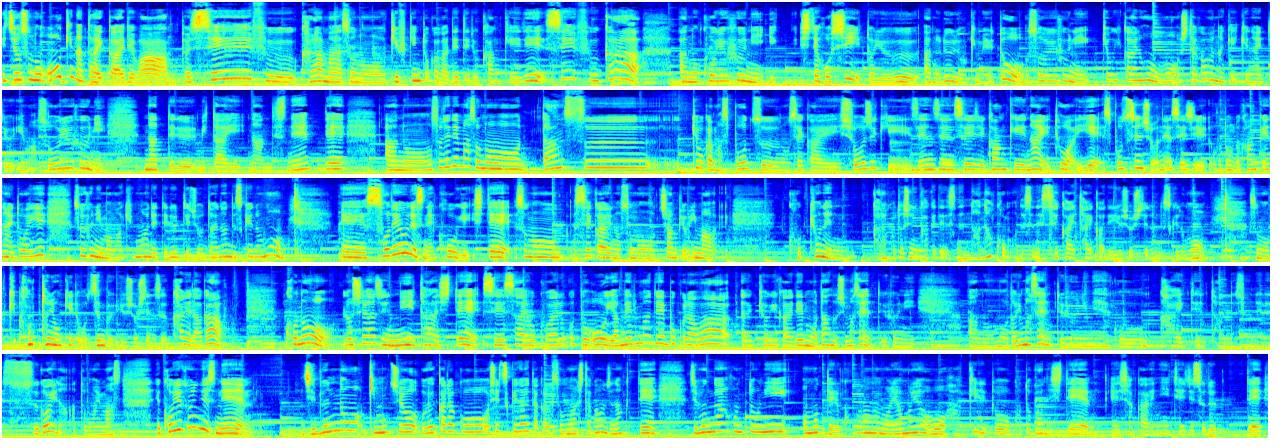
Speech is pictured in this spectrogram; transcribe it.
一応その大きな大会ではやっぱり政府からまあその寄付金とかが出てる関係で政府があのこういうふうにしてほしいというあのルールを決めるとそういうふうに協議会の方も従わなきゃいけないっていう今そういうふうになってるみたいなんですね。であのそれでまあそのダンス協会、まあ、スポーツの世界正直全然政治関係ないとはいえスポーツ選手はね政治ほとんど関係ないとはいえそういうふうに今巻き込まれてるっていう状態なんですけれどもえー、それをですね抗議してその世界のそのチャンピオン今去年から今年にかけてですね7個もですね世界大会で優勝してるんですけどもその本当に大きいところ全部優勝してるんですけど彼らがこのロシア人に対して制裁を加えることをやめるまで僕らは競技会でもう断土しませんっていうふうにあのもう踊りませんっていうふうにねこう書いてたんですよね。すごいなと思います。でこういうふうにですね自分の気持ちを上からこう押し付けられたからそのまま従うんじゃなくて自分が本当に思っている心のモヤモヤをはっきりと言葉にして社会に提示するって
